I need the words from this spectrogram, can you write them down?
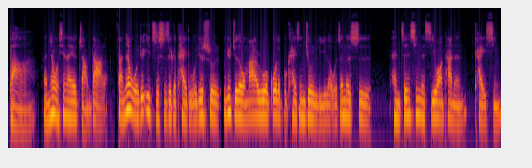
吧，反正我现在又长大了，反正我就一直是这个态度，我就说，我就觉得我妈如果过得不开心就离了，我真的是很真心的希望他能开心。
